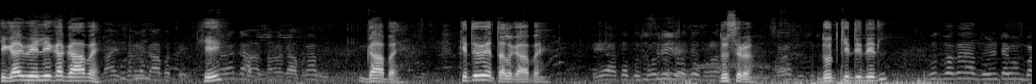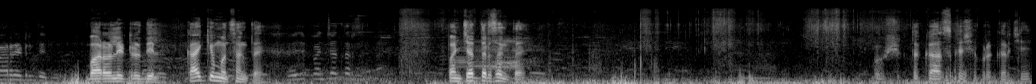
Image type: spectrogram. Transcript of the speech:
ही गाय वेली का गाब आहे? नाही सगळं गाबच आहे. ही? हा, सगळं गाब गाब आहे. किती वेताल गाब आहे? हे आता दुसरं दुसरी आहे. दुसरं. सगळं दुसरं. दूध किती देईल दूध बघा दोन्ही टाइम बारा लिटर देते बारा लिटर देईल. काय किंमत सांगताय? त्याचे पंच्याहत्तर पंच्याहत्तर सांगताय. बघू शकता कास कशा प्रकारचे? आहे.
